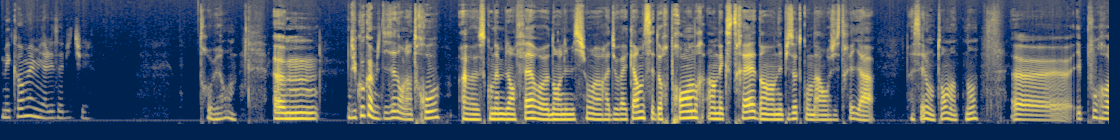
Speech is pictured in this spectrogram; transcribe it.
mais quand même, il y a les habitués. Trop bien. Euh, du coup, comme je disais dans l'intro, euh, ce qu'on aime bien faire euh, dans l'émission Radio Vacarme, c'est de reprendre un extrait d'un épisode qu'on a enregistré il y a assez longtemps maintenant. et pour,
